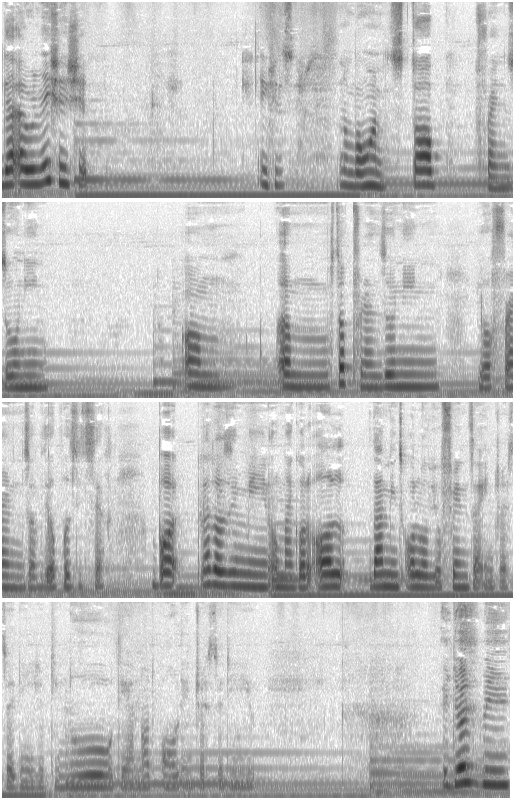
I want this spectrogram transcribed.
get a relationship? If it's number one, stop friend zoning. Um, um, stop friend zoning your friends of the opposite sex but that doesn't mean, oh my god, all that means all of your friends are interested in you. No, they are not all interested in you. It just means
